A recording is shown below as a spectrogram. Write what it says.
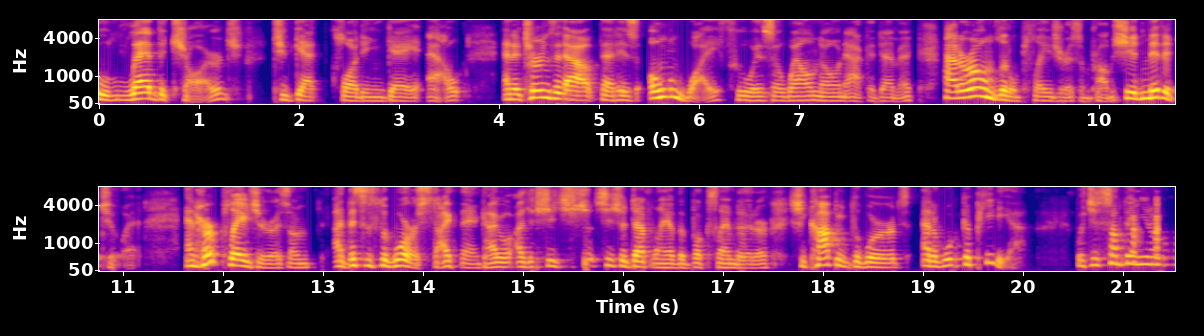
who led the charge to get Claudine Gay out. And it turns out that his own wife, who is a well known academic, had her own little plagiarism problem. She admitted to it. And her plagiarism, uh, this is the worst, I think. I, I she, she should definitely have the book slammed at her. She copied the words out of Wikipedia which is something you know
